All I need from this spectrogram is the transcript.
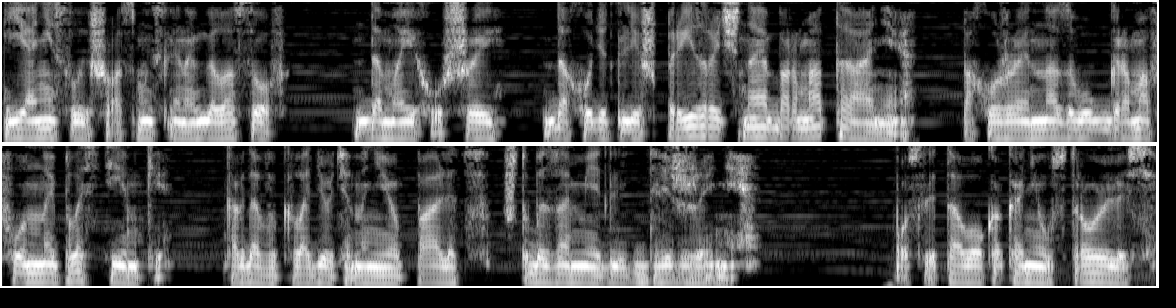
Я не слышу осмысленных голосов. До моих ушей доходит лишь призрачное бормотание, похожее на звук граммофонной пластинки, когда вы кладете на нее палец, чтобы замедлить движение. После того, как они устроились,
